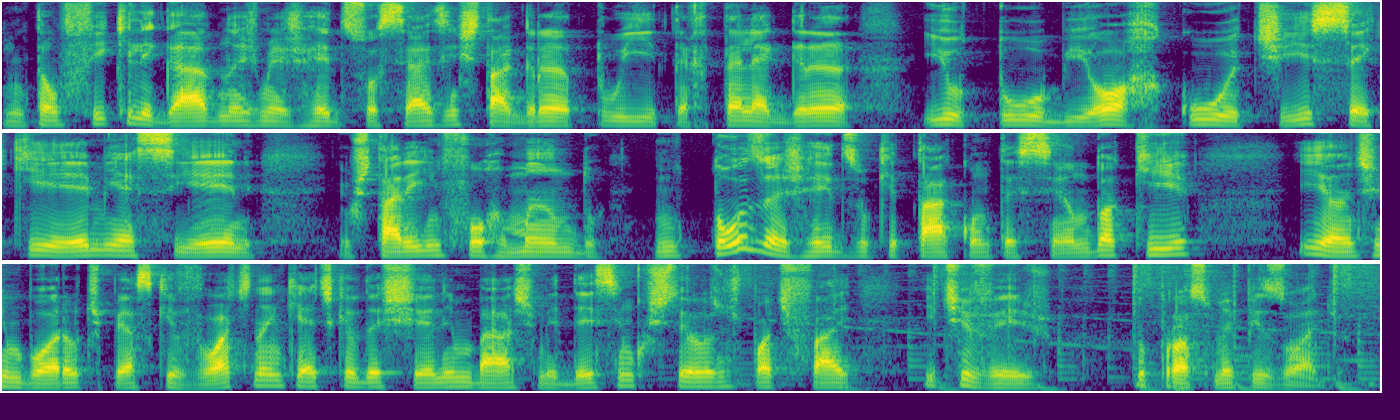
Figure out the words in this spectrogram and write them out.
Então fique ligado nas minhas redes sociais, Instagram, Twitter, Telegram, YouTube, Orkut, ICQ, MSN. Eu estarei informando em todas as redes o que está acontecendo aqui. E antes de ir embora, eu te peço que vote na enquete que eu deixei ali embaixo, me dê cinco estrelas no Spotify e te vejo no próximo episódio.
